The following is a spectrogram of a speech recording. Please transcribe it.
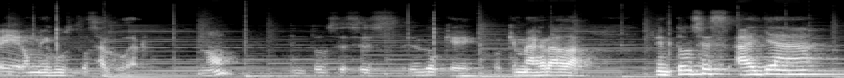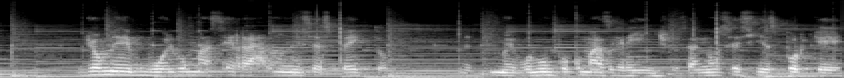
pero me gusta saludar, ¿no? Entonces, es, es lo, que, lo que me agrada. Entonces, allá yo me vuelvo más cerrado en ese aspecto, me, vuelvo un poco más grinch, o sea, no sé si es porque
